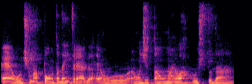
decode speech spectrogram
É a última ponta da entrega, é, o, é onde está o maior custo da,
